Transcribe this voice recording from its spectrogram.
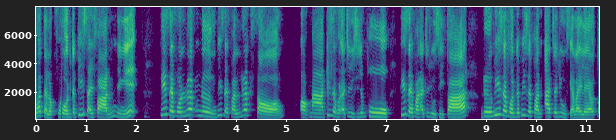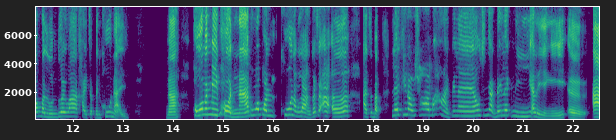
ว่าแต่ละคนฝนกับพี่สายฝันอย่างนี้ พี่สายฝนเลือกหนึ่งพี่สายฝันเลือกสองออกมาพี่สายฝนอาจจะอยู่สีชมพู พี่สายฝันอาจจะอยู่สีฟ้า หรือพี่สายฝนกับพี่สายฝันอาจจะอยู่สีอะไรแล้ว ต้องมาลุ้นด้วยว่าใครจะเป็นคู่ไหน นะเพราะว่ามันมีผลนะ เพราะว่าพอคู่หลังๆ ก็จะอะเออ อาจจะแบบเลขที่เราชอบมาหายไปแล้ว ฉันอยากได้เลขนี้อะไรอย่างนี้ เอออะ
